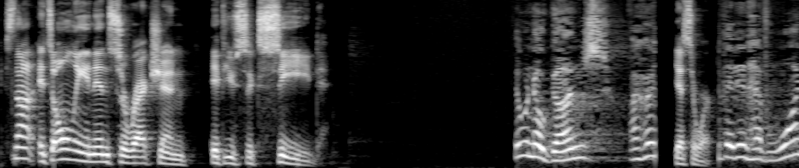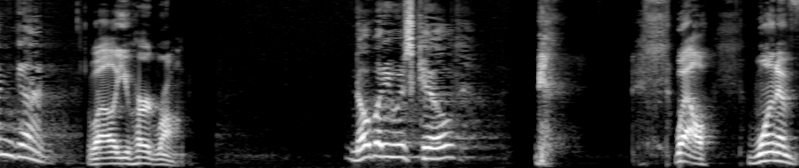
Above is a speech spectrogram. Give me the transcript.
It's not it's only an insurrection if you succeed. There were no guns. I heard Yes, there were. they didn't have one gun. Well, you heard wrong. Nobody was killed. Well, one of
